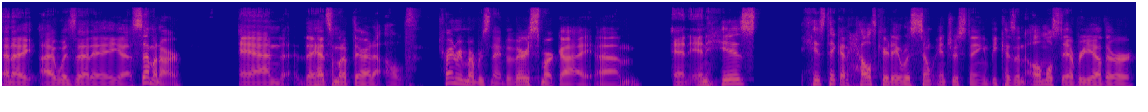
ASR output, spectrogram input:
and i i was at a uh, seminar and they had someone up there i'll try and remember his name but very smart guy um and and his his take on healthcare data was so interesting because in almost every other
